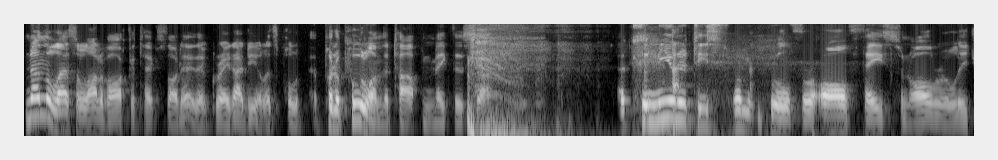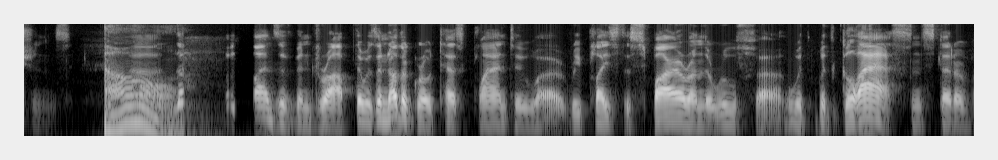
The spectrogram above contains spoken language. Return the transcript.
Nonetheless, a lot of architects thought, hey, they're a great idea. Let's pull, put a pool on the top and make this uh, a community swimming pool for all faiths and all religions. Oh. Uh, plans have been dropped. There was another grotesque plan to uh, replace the spire on the roof uh, with with glass instead of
